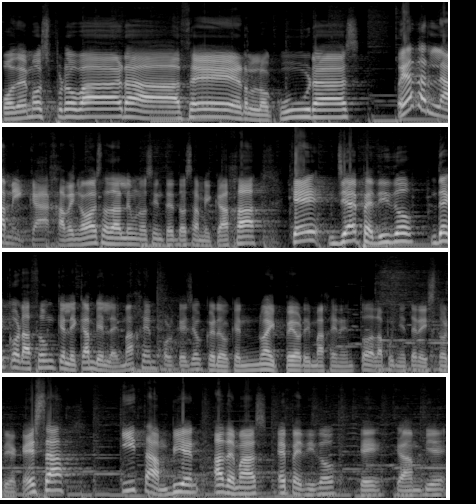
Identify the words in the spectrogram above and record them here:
podemos probar a hacer locuras. Voy a darle a mi caja. Venga, vamos a darle unos intentos a mi caja. Que ya he pedido de corazón que le cambien la imagen. Porque yo creo que no hay peor imagen en toda la puñetera historia que esa. Y también, además, he pedido que cambie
